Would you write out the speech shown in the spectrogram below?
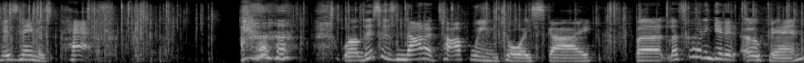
His name is Peck. well, this is not a top wing toy, Skye, but let's go ahead and get it open.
